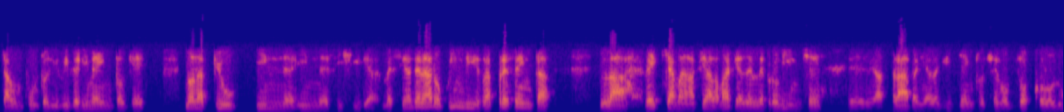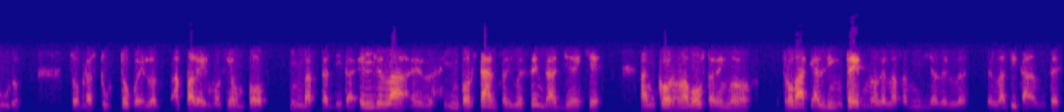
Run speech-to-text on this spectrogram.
ha un punto di riferimento che non ha più in, in Sicilia. Messina Denaro quindi rappresenta la vecchia mafia, la mafia delle province, eh, a Trapani, ad Agrigento c'è lo zoccolo duro, soprattutto quello a Palermo si è un po' imbastardita. E l'importanza di questa indagine è che ancora una volta vengono trovati all'interno della famiglia del, del latitante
